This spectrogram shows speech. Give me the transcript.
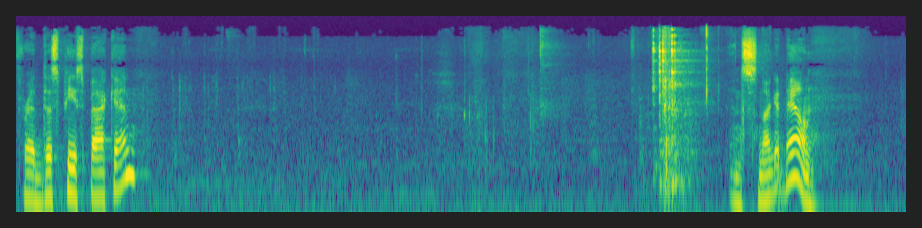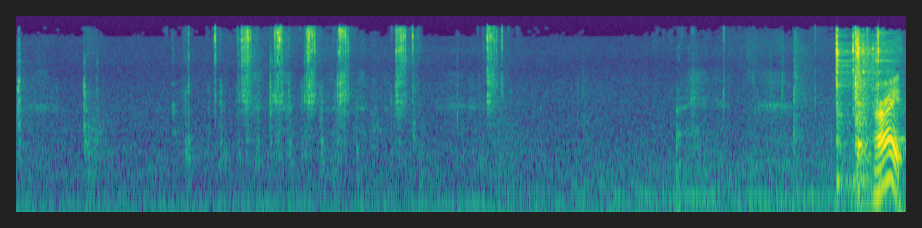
thread this piece back in. And snug it down. All right.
